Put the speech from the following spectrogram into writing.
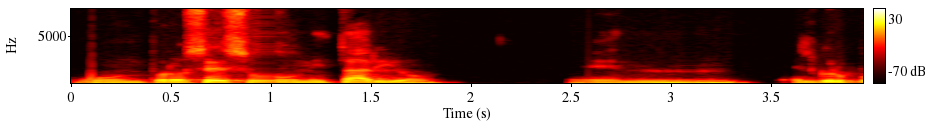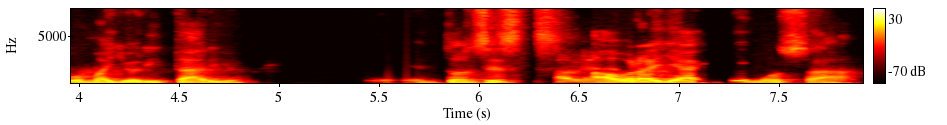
un proceso unitario en el grupo mayoritario. Entonces, ahora ya iremos a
